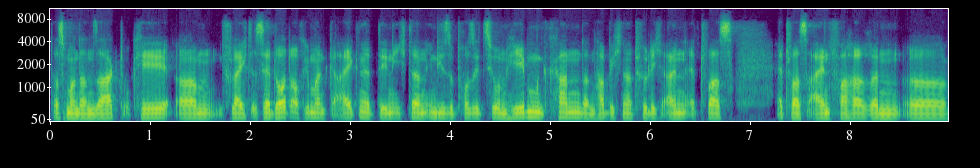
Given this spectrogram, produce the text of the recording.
dass man dann sagt, okay, ähm, vielleicht ist ja dort auch jemand geeignet, den ich dann in diese Position heben kann. Dann habe ich natürlich einen etwas, etwas einfacheren äh,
